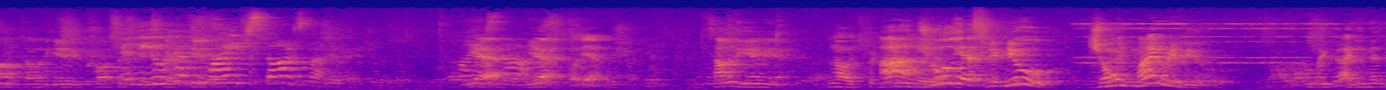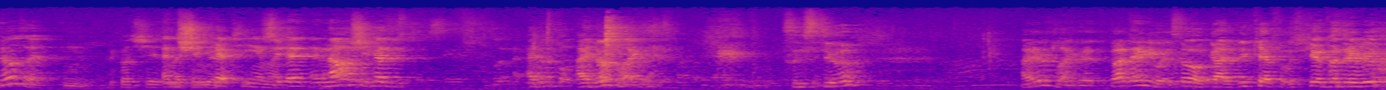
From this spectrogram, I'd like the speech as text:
Oh, somebody gave me process. And you have expertise. five stars, by the way. Five Yeah, stars. yeah. Oh, yeah. Somebody gave me a. No, it's for Ah, Julia. Julia's review joined my review. Oh my god, I did not know that. Because she's And like she, in kept, team. she and, and now she has this. I don't, I don't like that. So still, I don't like that. But anyway, so guys, be careful. Had bad review.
